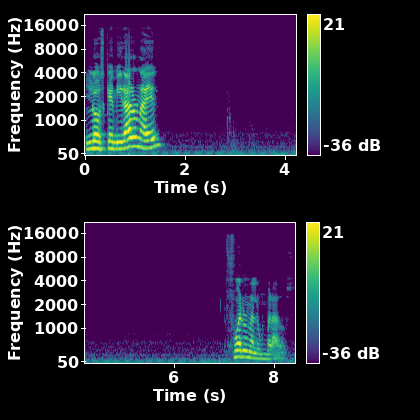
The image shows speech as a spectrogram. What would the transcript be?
los que miraron a Él fueron alumbrados.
